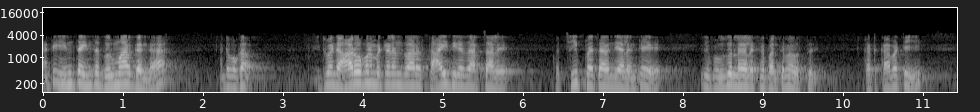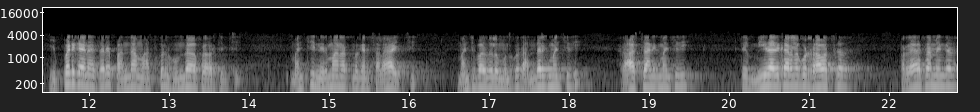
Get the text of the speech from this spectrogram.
అంటే ఇంత ఇంత దుర్మార్గంగా అంటే ఒక ఇటువంటి ఆరోపణ పెట్టడం ద్వారా స్థాయి దిగజార్చాలి ఒక చీప్ ప్రచారం చేయాలంటే ఇప్పుడు హుజూర్ నగర్ వచ్చిన ఫలితమే వస్తుంది. కట్- కాబట్టి ఇప్పటికైనా సరే పందా మార్చుకొని హుందాగా ప్రవర్తించి మంచి నిర్మాణాత్మకమైన సలహా ఇచ్చి మంచి పద్ధతిలో ముందుకు అందరికీ మంచిది రాష్ట్రానికి మంచిది అంటే మీరు అధికారంలో కూడా రావచ్చు కదా. ప్రజాస్వామ్యం కదా.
